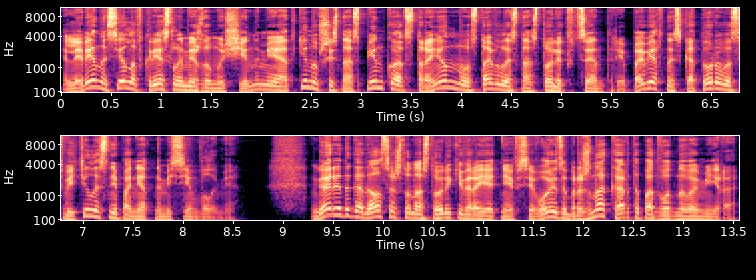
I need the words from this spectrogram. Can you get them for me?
Лерена села в кресло между мужчинами и, откинувшись на спинку, отстраненно уставилась на столик в центре, поверхность которого светилась непонятными символами. Гарри догадался, что на столике, вероятнее всего, изображена карта подводного мира,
